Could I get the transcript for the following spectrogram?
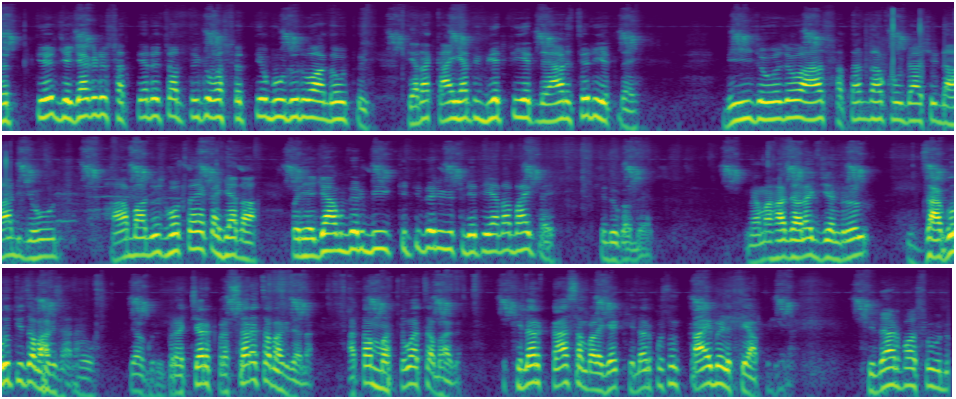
सत्य ज्याच्याकडे सत्यानं चालतोय किंवा सत्य बोलून वागवतोय त्याला काय ह्यात व्यक्ती येत नाही अडचण येत नाही. मी जवळजवळ आज सात आठ दहा घेऊन हा माणूस होत आहे का ह्याला? पण ह्याच्या अगोदर मी कितीतरी विकले ते याला माहीत आहे ते दुकानदार. मामा हा झाला जनरल जागृतीचा भाग झाला. हो जागृत. प्रचार प्रसाराचा भाग झाला. आता महत्त्वाचा भाग. खिलार का सांभाळायचे? खिलारपासून काय मिळते आपल्याला? शिदारपासून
